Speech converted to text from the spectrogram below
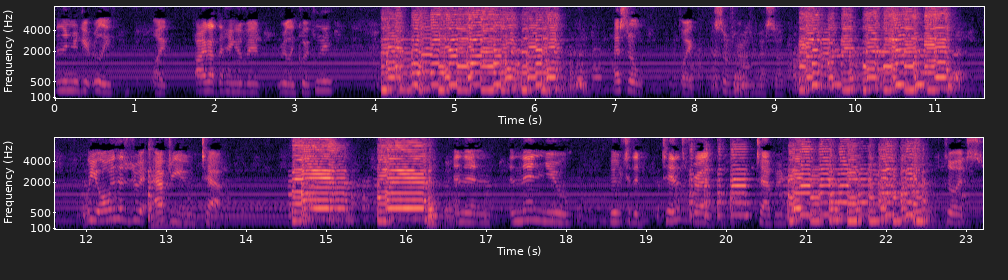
And then you get really, like, I got the hang of it really quickly. I still, like, sometimes messed up. But you always have to do it after you tap. And then, and then you move to the 10th fret tapping. So it's.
